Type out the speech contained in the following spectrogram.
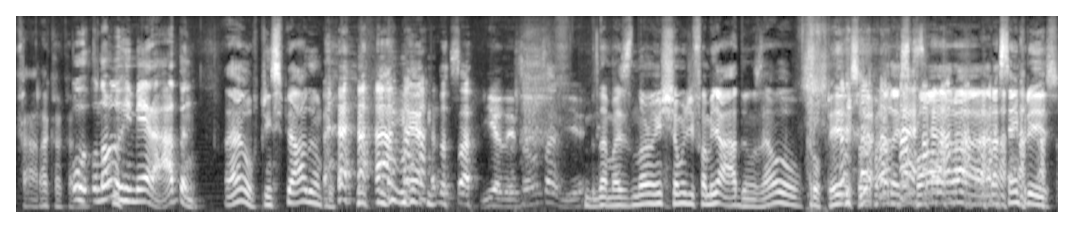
Caraca, cara. O, o nome do He-Man era Adam? É, o Príncipe Adam, pô. eu não sabia desse, eu não sabia. Não, Mas normalmente chamam de família Adams, né? O tropeiro, época da escola era, era sempre isso.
